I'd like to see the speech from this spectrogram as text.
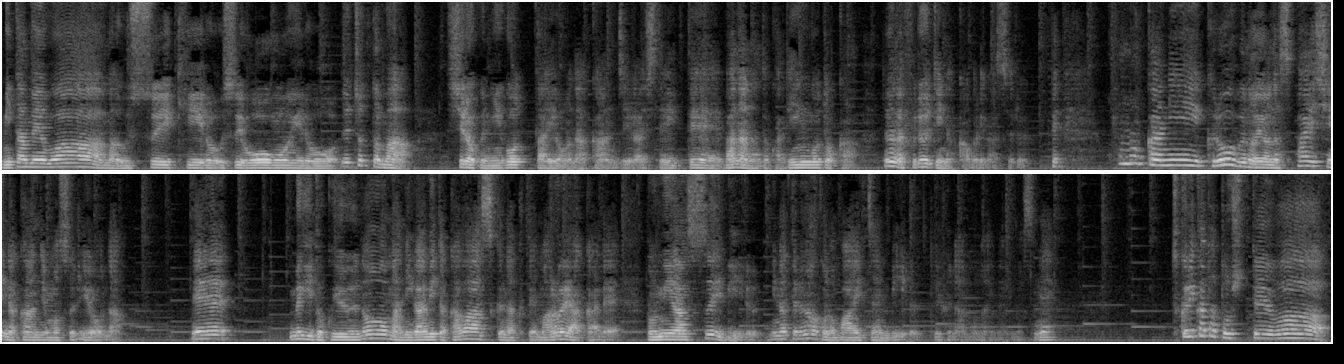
見た目は、まあ、薄い黄色薄い黄金色。でちょっとまあ白く濁ったような感じがしていてバナナとかリンゴとかのようなフルーティーな香りがする。でほのかにクローブのようなスパイシーな感じもするような。で麦特有の、まあ、苦味とかは少なくてまろやかで飲みやすいビールになってるのがこのバイゼンビールっていう風なものになりますね。作り方としては、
